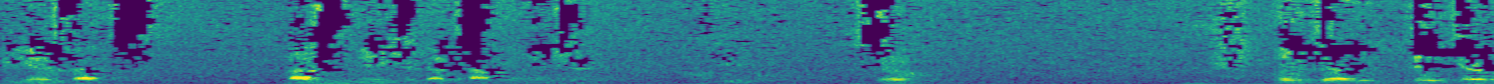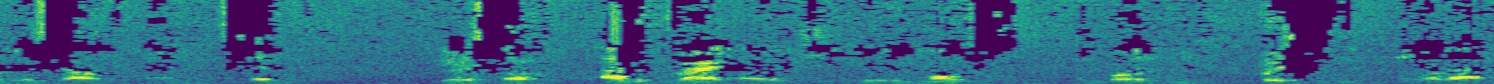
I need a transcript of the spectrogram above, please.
Because that's, that's nature, that's how nature. So, take care, take care of yourself and yourself as a priority. You're the most important person in your life,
